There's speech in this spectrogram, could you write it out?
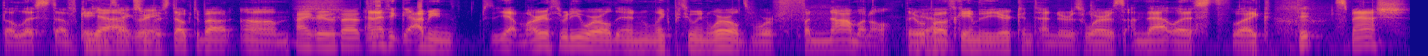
the list of games Yeah, I I'm agree. super stoked about. Um, I agree with that, And I think, I mean, yeah, Mario 3D World and Link Between Worlds were phenomenal. They were Yeah. both Game of the Year contenders. Whereas on that list, like Did- Smash,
